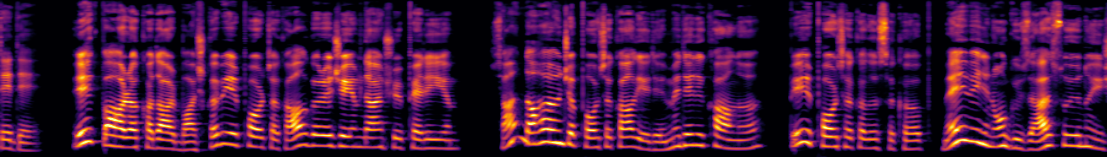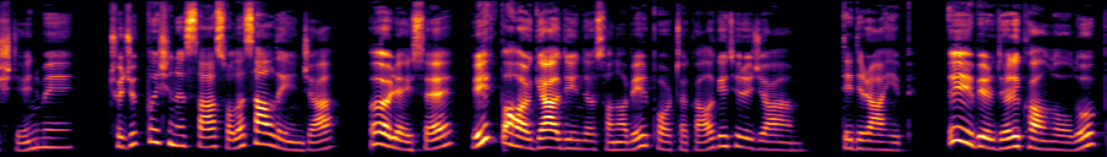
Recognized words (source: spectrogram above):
dedi. ''İlkbahara kadar başka bir portakal göreceğimden şüpheliyim. Sen daha önce portakal yedin mi delikanlı?'' Bir portakalı sıkıp meyvenin o güzel suyunu içtin mi? Çocuk başını sağa sola sallayınca öyleyse ilkbahar geldiğinde sana bir portakal getireceğim dedi rahip. İyi bir delikanlı olup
